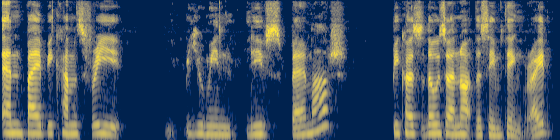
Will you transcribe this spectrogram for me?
And by becomes free, you mean leaves Belmarsh? Because those are not the same thing, right?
